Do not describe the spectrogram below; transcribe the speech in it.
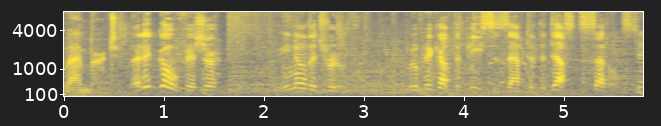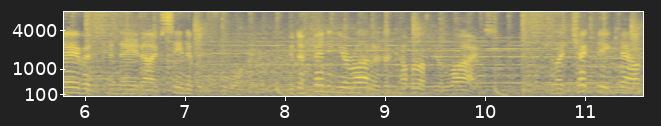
Lambert. Let it go, Fisher. We know the truth. We'll pick up the pieces after the dust settles. Save it, Kaneda. I've seen it before. You're defending your honor to cover up your lies. Should I check the account,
